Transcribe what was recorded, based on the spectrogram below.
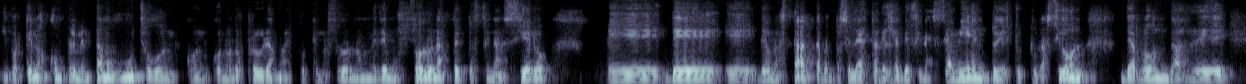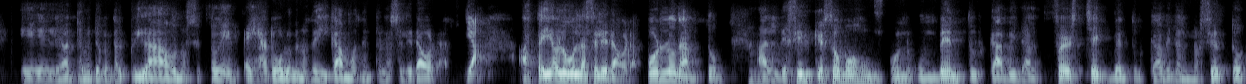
y por qué nos complementamos mucho con, con, otros programas, es porque nosotros nos metemos solo en aspectos financieros de, de, una startup. Entonces, las estrategias de financiamiento y estructuración, de rondas de eh, levantamiento de capital privado, ¿no es cierto? Es, a todo lo que nos dedicamos dentro de la aceleradora. Ya, hasta ahí hablo con la aceleradora. Por lo tanto, al decir que somos un, un, Venture Capital, First Check Venture Capital, ¿no es cierto?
